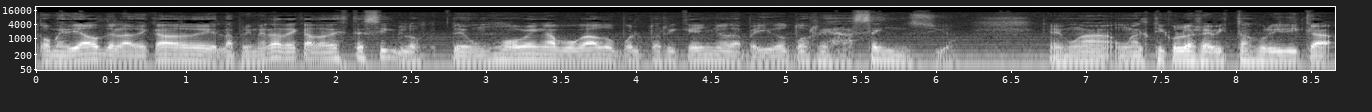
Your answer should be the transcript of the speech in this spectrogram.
o mediados de la década de la primera década de este siglo de un joven abogado puertorriqueño de apellido Torres Asensio es un artículo de revista jurídica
